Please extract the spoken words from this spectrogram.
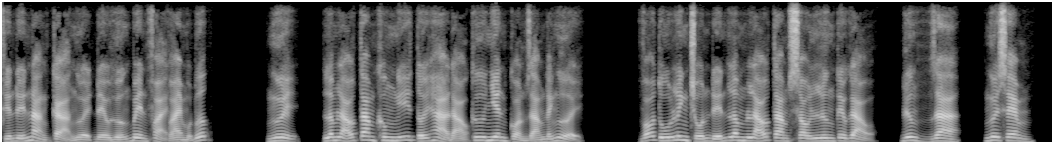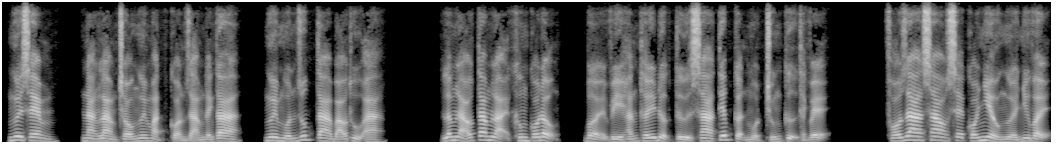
phiến đến nàng cả người đều hướng bên phải vai một bước. Ngươi, lâm lão tam không nghĩ tới Hà Đào cư nhiên còn dám đánh người. Võ tú linh trốn đến lâm lão tam sau lưng kêu gạo, đương ra, ngươi xem, ngươi xem, nàng làm cho ngươi mặt còn dám đánh ta, ngươi muốn giúp ta báo thủ à. Lâm lão tam lại không có động, bởi vì hắn thấy được từ xa tiếp cận một chúng cự thạch vệ. Phó ra sao sẽ có nhiều người như vậy?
